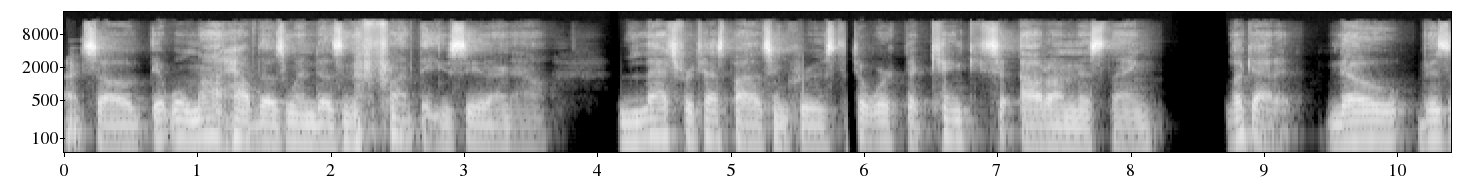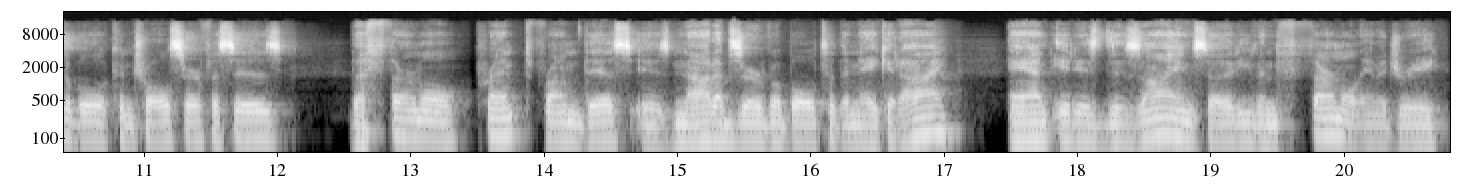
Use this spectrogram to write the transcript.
Right, so it will not have those windows in the front that you see there now. That's for test pilots and crews to work the kinks out on this thing. Look at it. No visible control surfaces. The thermal print from this is not observable to the naked eye. And it is designed so that even thermal imagery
